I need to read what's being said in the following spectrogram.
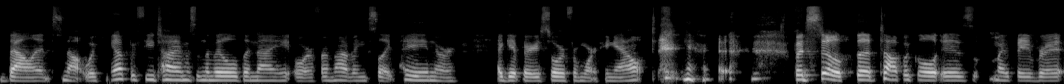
balance not waking up a few times in the middle of the night or if I'm having slight pain or I get very sore from working out. but still, the topical is my favorite.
